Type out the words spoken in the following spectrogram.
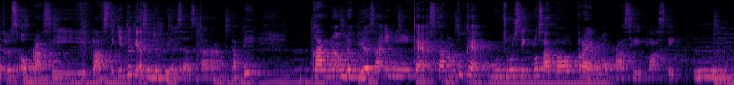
terus operasi plastik itu kayak sudah biasa sekarang. Tapi karena udah biasa ini kayak sekarang tuh kayak muncul siklus atau tren operasi plastik. Hmm.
